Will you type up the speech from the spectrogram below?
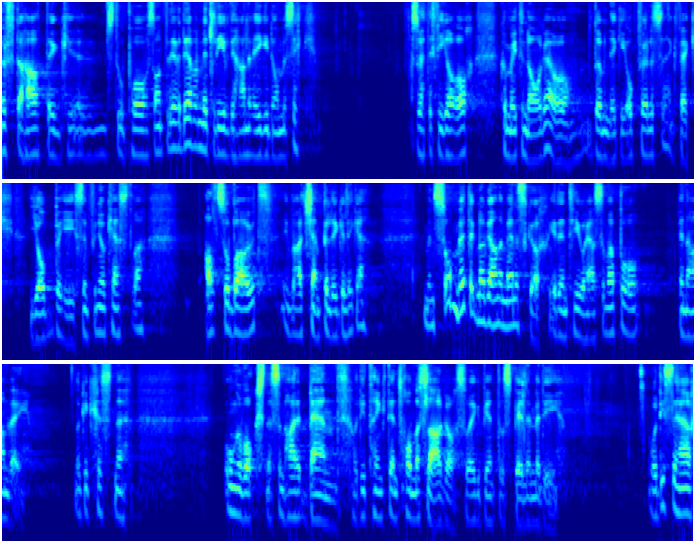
øvde hardt. Jeg uh, sto på. og Sånt. Det, var mitt liv. Det handlet egentlig om musikk. Så etter fire år kom jeg til Norge, og drømmen gikk i oppfyllelse. Jeg fikk jobb i symfoniorkesteret. Alt så bra ut. de var kjempelykkelige. Men så møtte jeg noen andre mennesker i den tida som var på en annen vei. Noen kristne unge voksne som hadde et band. og De trengte en trommeslager, så jeg begynte å spille med de. Og Disse her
